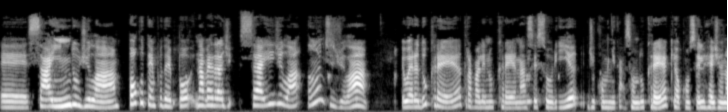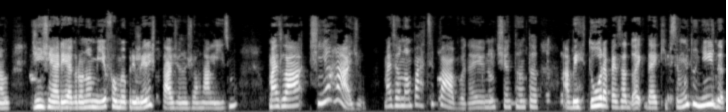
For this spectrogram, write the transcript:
é, saindo de lá, pouco tempo depois, na verdade, saí de lá, antes de lá, eu era do CREA, trabalhei no CREA na assessoria de comunicação do CREA, que é o Conselho Regional de Engenharia e Agronomia, foi o meu primeiro estágio no jornalismo, mas lá tinha rádio, mas eu não participava, né? Eu não tinha tanta abertura, apesar da, da equipe ser muito unida,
